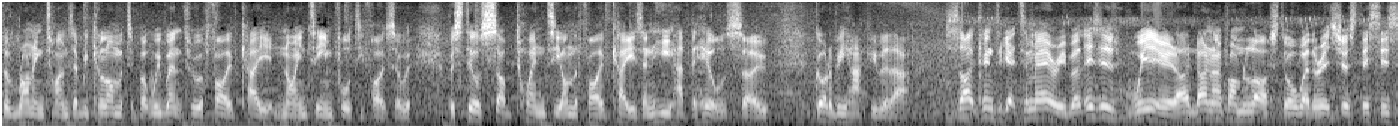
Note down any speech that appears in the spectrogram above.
the running times every kilometre, but we went through a 5k in 19:45, so we're, we're still sub 20 on the 5ks, and he had the hills, so got to be happy with that. Cycling to get to Mary, but this is weird. I don't know if I'm lost or whether it's just this is.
